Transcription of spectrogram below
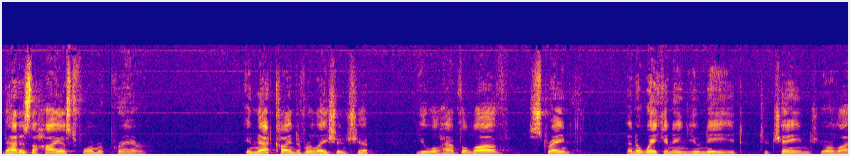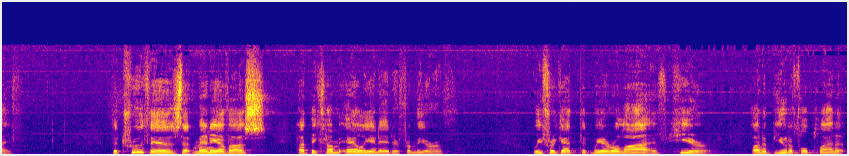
That is the highest form of prayer. In that kind of relationship, you will have the love, strength, and awakening you need to change your life. The truth is that many of us have become alienated from the earth. We forget that we are alive here on a beautiful planet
